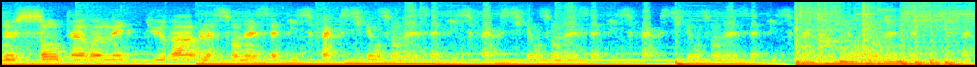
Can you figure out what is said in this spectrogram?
ne sont un remède durable à son insatisfaction, son insatisfaction, son insatisfaction, son insatisfaction, son insatisfaction.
